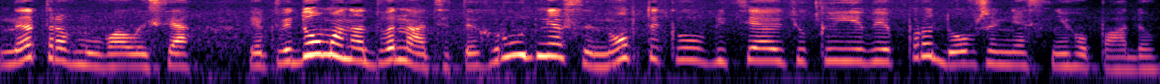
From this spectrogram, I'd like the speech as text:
не травмувалися. Як відомо, на 12 грудня синоптики обіцяють у Києві продовження снігопаду.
